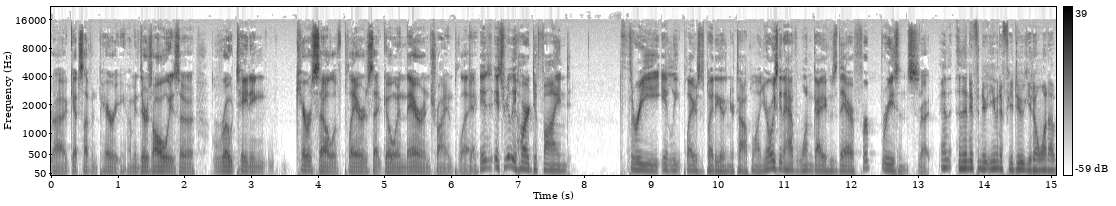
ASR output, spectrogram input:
uh, Getzlaf and Perry. I mean, there's always a rotating carousel of players that go in there and try and play. It, it's really hard to find three elite players to play together in your top line. You're always going to have one guy who's there for reasons. Right. And and then if even if you do, you don't want to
